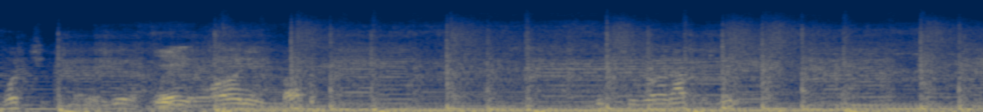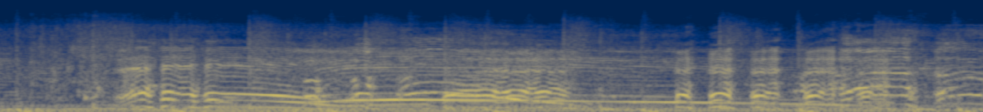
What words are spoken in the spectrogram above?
What you, you gotta put the line in, bud. Lift you right up a bit.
